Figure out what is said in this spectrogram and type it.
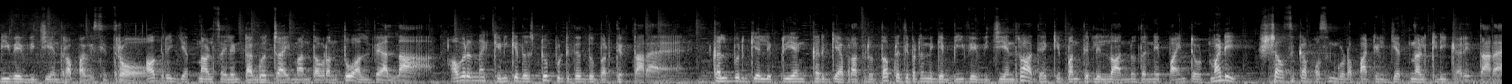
ಬಿವೈ ವಿಜಯೇಂದ್ರ ಭಾವಿಸಿದ್ರು. ಆದ್ರೆ ಯತ್ನಾಳ್ ಸೈಲೆಂಟ್ ಆಗೋ ಜಾಯ್ಮಾನ್ ಅವರಂತೂ ಅಲ್ವೇ ಅಲ್ಲ. ಅವರನ್ನ ಕಿಣಿಕಿದಷ್ಟು ಪುಟ್ಟಿದ್ದು ಬರ್ತಿರ್ತಾರೆ. ಕಲಬುರಗಿಯಲ್ಲಿ ಪ್ರಿಯಾಂಕ್ ಖರ್ಗೆ ಅವರ ವಿರುದ್ಧ ಪ್ರತಿಭಟನೆಗೆ ಬಿವೈ ವಿಜಯೇಂದ್ರ ಅದ್ಯಾಕೆ ಬಂದಿರಲಿಲ್ಲ ಅನ್ನೋದನ್ನೇ ಪಾಯಿಂಟ್ ಔಟ್ ಮಾಡಿ ಶಾಸಕ ಬಸನಗೌಡ ಪಾಟೀಲ್ ಯತ್ನಾಳ್ ಕಿಡಿಕಾರಿದ್ದಾರೆ.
